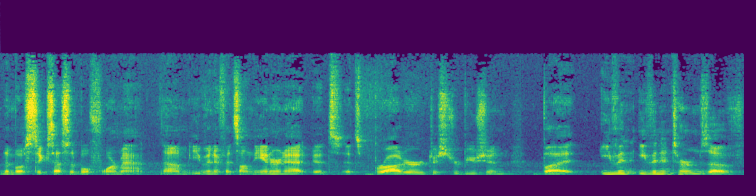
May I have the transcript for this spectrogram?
the most accessible format. Um, even if it's on the internet, it's it's broader distribution. But even even in terms of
